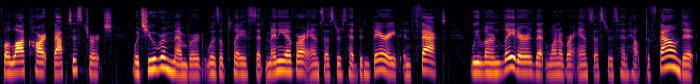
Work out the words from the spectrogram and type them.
for Lockhart Baptist Church which you remembered was a place that many of our ancestors had been buried. In fact, we learned later that one of our ancestors had helped to found it.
